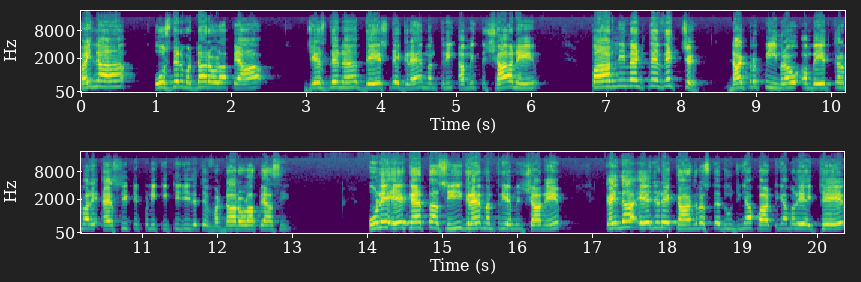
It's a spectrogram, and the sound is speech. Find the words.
ਪਹਿਲਾਂ ਉਸ ਦਿਨ ਵੱਡਾ ਰੌਲਾ ਪਿਆ, ਜਿਸ ਦਿਨ ਦੇਸ਼ ਦੇ ਗ੍ਰਹਿ ਮੰਤਰੀ ਅਮਿਤ ਸ਼ਾਹ ਨੇ ਪਾਰਲੀਮੈਂਟ ਦੇ ਵਿੱਚ ਡਾਕਟਰ ਭੀਮ ਰਾਓ ਅੰਬੇਦਕਰ ਬਾਰੇ ਐਸੀ ਟਿੱਪਣੀ ਕੀਤੀ, ਜਿਹਦੇ ਤੇ ਵੱਡਾ ਰੌਲਾ ਪਿਆ ਸੀ। ਉਹਨੇ ਇਹ ਕਹਿਤਾ ਸੀ, ਗ੍ਰਹਿ ਮੰਤਰੀ ਅਮਿਤ ਸ਼ਾਹ ਨੇ ਕਹਿੰਦਾ, ਇਹ ਜਿਹੜੇ ਕਾਂਗਰਸ ਤੇ ਦੂਜੀਆਂ ਪਾਰਟੀਆਂ ਵਾਲੇ ਇੱਥੇ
